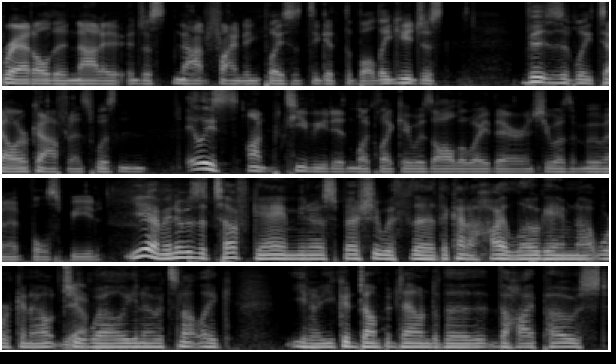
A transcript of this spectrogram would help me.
rattled and not and just not finding places to get the ball. Like you just visibly tell her confidence was at least on TV didn't look like it was all the way there, and she wasn't moving at full speed. Yeah, I mean it was a tough game, you know, especially with the the kind of high low game not working out too Yeah. well. You know, it's not like you know you could dump it down to the the high post,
